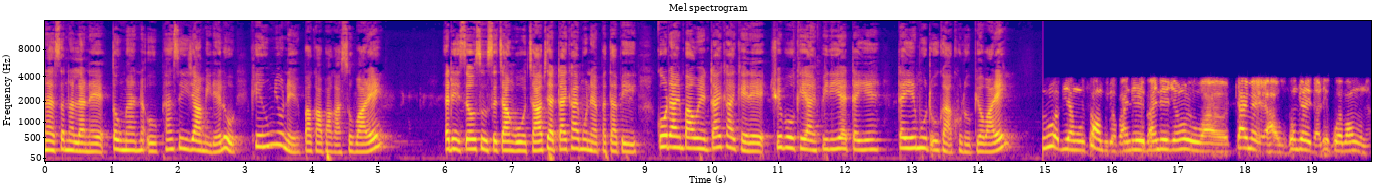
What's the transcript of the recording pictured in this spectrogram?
နက်12လက်နဲ့တုံမန်း2ဦးဖမ်းဆီးရမိတယ်လို့ခေဦးမြို့နယ်ပကဖကဆိုပါတယ်။အဲ့ဒီစိုးစုစစ်ကြောင်းကိုကြားဖြတ်တိုက်ခိုက်မှုနဲ့ပတ်သက်ပြီးကိုယ်တိုင်ပါဝင်တိုက်ခိုက်ခဲ့တဲ့ရွှေဘို KI PDF တရင်တရင်မှုတူကအခုလိုပြောပါတယ်။သူတို့အပြန်ကိုစောင့်ပြီးတော့ဘိုင်းလေးဘိုင်းလေးကျွန်တော်တို့ဟိုတိုက်မဲ့ဟာကိုသုံးပြလိုက်တာလေပွဲပေါင်းလို့နဲ့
